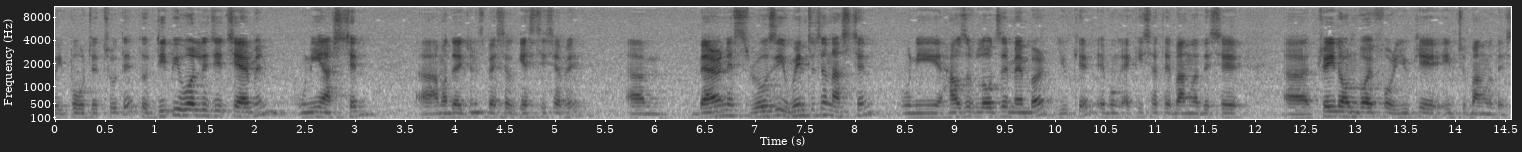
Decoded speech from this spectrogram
ওই পোর্টের থ্রুতে তো ডিপি ওয়ার্ল্ডের যে চেয়ারম্যান উনি আসছেন আমাদের একজন স্পেশাল গেস্ট হিসাবে। ব্যারনেস রোজি উইন্টন আসছেন উনি হাউস অফ লর্ডসের মেম্বার ইউকে এবং একই সাথে বাংলাদেশের trade envoy for UK into Bangladesh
